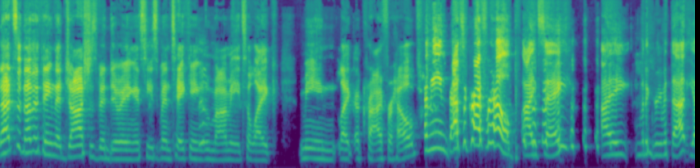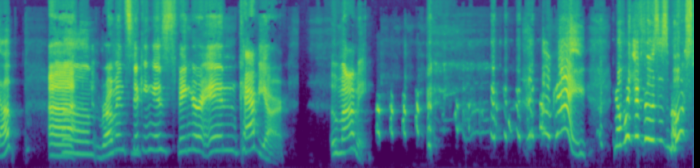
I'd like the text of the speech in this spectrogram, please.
That's another thing that Josh has been doing is he's been taking umami to like mean like a cry for help. I mean that's a cry for help I'd say I would agree with that yep Uh, um Roman sticking his finger in caviar. Umami. Okay now which of those is most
